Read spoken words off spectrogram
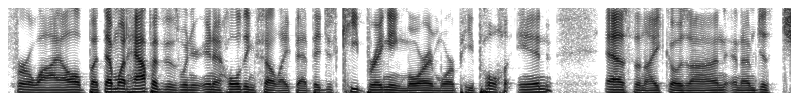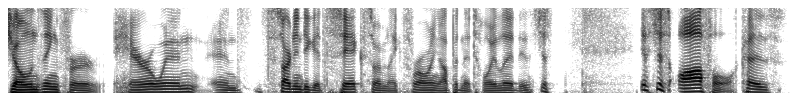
for a while. But then what happens is when you're in a holding cell like that, they just keep bringing more and more people in as the night goes on. And I'm just jonesing for heroin and starting to get sick. So I'm like throwing up in the toilet. It's just, it's just awful because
